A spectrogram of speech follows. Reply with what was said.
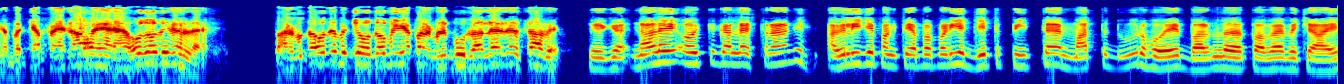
ਜੇ ਬੱਚਾ ਪੈਦਾ ਹੋਇਆ ਹੈ ਉਦੋਂ ਦੀ ਗੱਲ ਹੈ। ਭਰਮ ਤਾਂ ਉਹਦੇ ਵਿੱਚ ਉਦੋਂ ਵੀ ਹੈ ਭਰਮ ਨੂੰ ਭੂਲਾ ਲੈ ਦੇ ਸਾਵੇ ਠੀਕ ਹੈ। ਨਾਲੇ ਉਹ ਇੱਕ ਗੱਲ ਇਸ ਤਰ੍ਹਾਂ ਜੀ ਅਗਲੀ ਜੇ ਪੰਕਤੀ ਆਪਾਂ ਪੜ੍ਹੀਏ ਜਿਤ ਪੀਤੈ ਮਤ ਦੂਰ ਹੋਏ ਬਰਲ ਪਵੈ ਵਿੱਚ ਆਏ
